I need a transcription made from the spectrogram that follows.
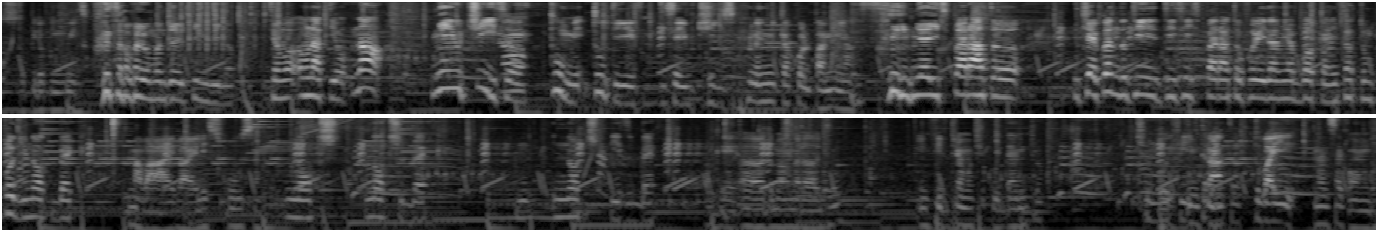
Stupido pinguino. Scusa, volevo mangiare il pinguino. Stiamo un attimo. No! Mi hai ucciso! No, tu, mi- tu ti, ti sei ucciso, non è mica colpa mia. Sì, mi hai sparato. Cioè, quando ti, ti sei sparato fuori dalla mia bocca, mi hai fatto un po' di knockback. Ma vai, vai, le scuse. Notch. Notchback. N- Notch is back. Ok, eh, dobbiamo andare laggiù. Infiltriamoci qui dentro. C'è un Poi infiltrato. infil- Tu vai nel secondo.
